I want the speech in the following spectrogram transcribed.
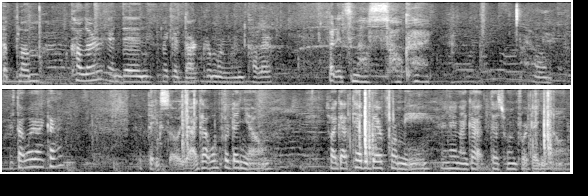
the plum color and then like a darker maroon color. But it smells so good. Um, is that what I got? I think so. Yeah, I got one for Danielle. So I got teddy bear for me, and then I got this one for Danielle.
